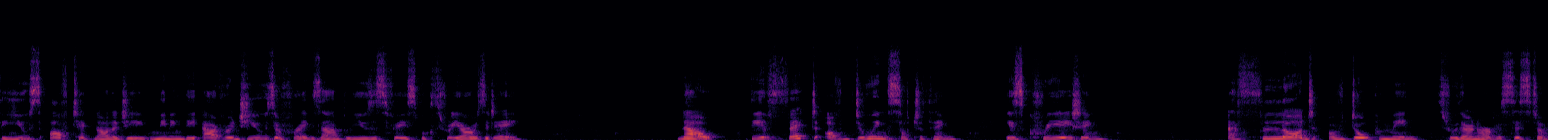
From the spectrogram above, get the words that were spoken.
the use of technology, meaning the average user, for example, uses Facebook three hours a day. Now, the effect of doing such a thing is creating a flood of dopamine through their nervous system.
